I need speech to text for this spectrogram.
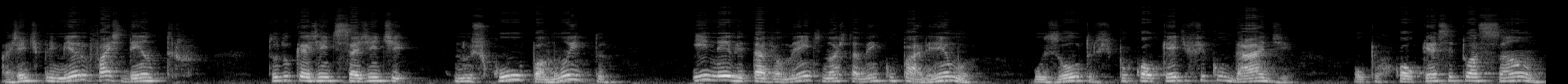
a gente primeiro faz dentro. Tudo que a gente, se a gente nos culpa muito, inevitavelmente nós também culparemos os outros por qualquer dificuldade ou por qualquer situação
